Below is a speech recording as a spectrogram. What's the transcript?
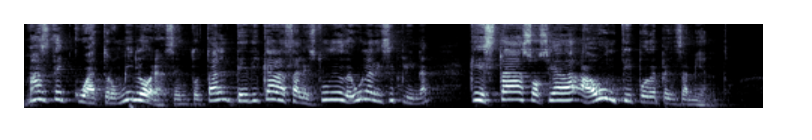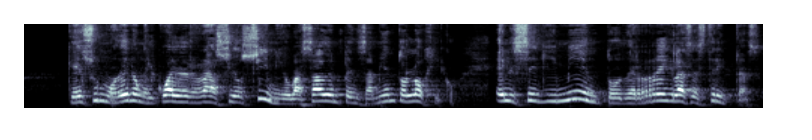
más de 4.000 horas en total dedicadas al estudio de una disciplina que está asociada a un tipo de pensamiento, que es un modelo en el cual el raciocinio basado en pensamiento lógico, el seguimiento de reglas estrictas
